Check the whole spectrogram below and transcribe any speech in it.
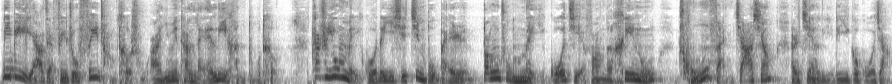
利比里亚在非洲非常特殊啊，因为它来历很独特，它是由美国的一些进步白人帮助美国解放的黑奴重返家乡而建立的一个国家。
